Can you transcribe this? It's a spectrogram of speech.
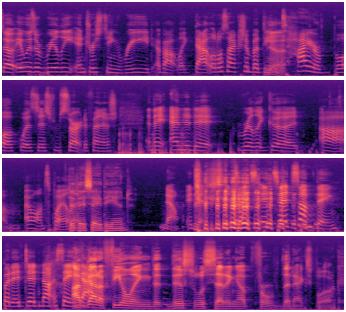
So it was a really interesting read about like that little section, but the Yeah. entire book was just from start to finish, and they ended it really good. Um, I won't spoil Did it. Did they say the end? no, it did. it, said, it said something, but it did not say I've that. got a feeling that this was setting up for the next book.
